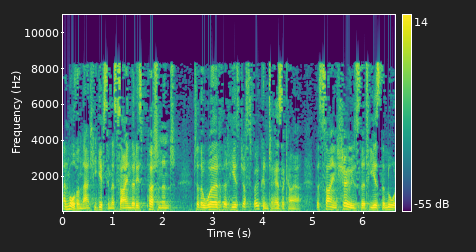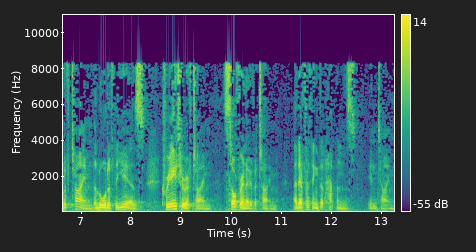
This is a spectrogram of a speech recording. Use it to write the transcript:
And more than that, he gives him a sign that is pertinent to the word that he has just spoken to Hezekiah. The sign shows that he is the Lord of time, the Lord of the years, creator of time, sovereign over time, and everything that happens in time.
